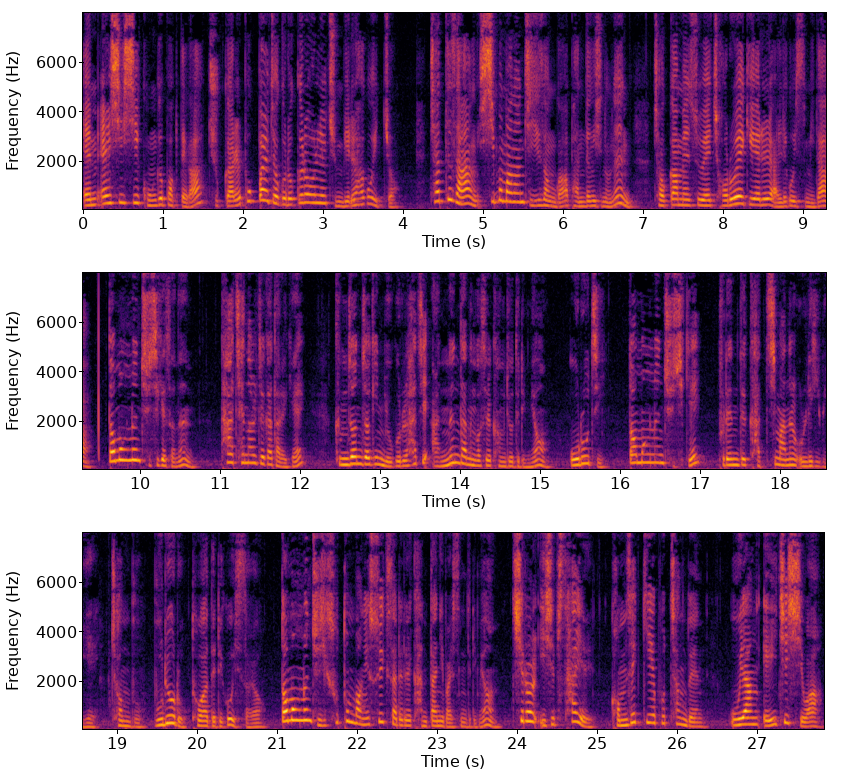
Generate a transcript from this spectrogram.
MLCC 공급 확대가 주가를 폭발적으로 끌어올릴 준비를 하고 있죠. 차트상 15만원 지지선과 반등 신호는 저가 매수의 절호의 기회를 알리고 있습니다. 떠먹는 주식에서는 타 채널들과 다르게 금전적인 요구를 하지 않는다는 것을 강조드리며 오로지 떠먹는 주식의 브랜드 가치만을 올리기 위해 전부 무료로 도와드리고 있어요. 떠먹는 주식 소통방의 수익 사례를 간단히 말씀드리면 7월 24일 검색기에 포착된 우양 HC와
